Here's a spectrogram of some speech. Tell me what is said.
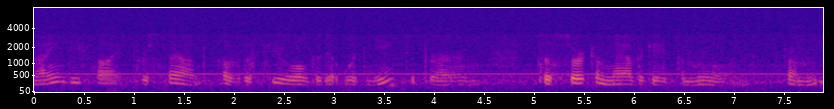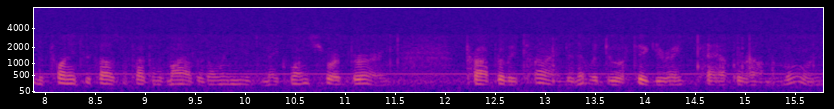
95% of the fuel that it would need to burn to circumnavigate the moon. From the 22,500 miles, it only needed to make one short burn, properly timed, and it would do a figure eight path around the moon.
